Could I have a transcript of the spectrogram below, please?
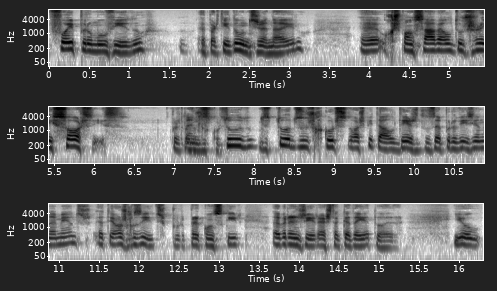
foi promovido, a partir de 1 de janeiro, uh, o responsável dos resources, Portanto, de, tudo, de todos os recursos do hospital, desde os aprovisionamentos até aos resíduos, por, para conseguir abranger esta cadeia toda. E eu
